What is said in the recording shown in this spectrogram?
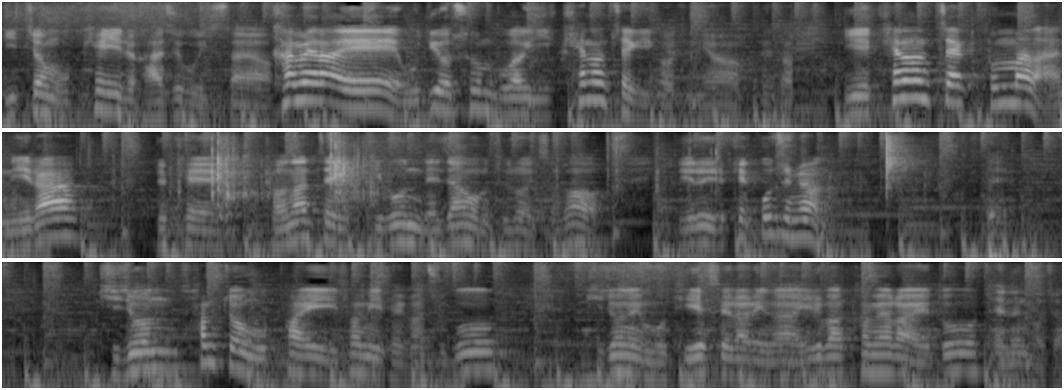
2.5K를 가지고 있어요. 카메라의 오디오 수음부가 이 캐논 잭이거든요. 그래서 이게 캐논 잭뿐만 아니라 이렇게 변환 잭이 기본 내장으로 들어 있어서 얘를 이렇게 꽂으면 네, 기존 3.5파이 선이 돼가지고 기존의 뭐 DSLR이나 일반 카메라에도 되는 거죠.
